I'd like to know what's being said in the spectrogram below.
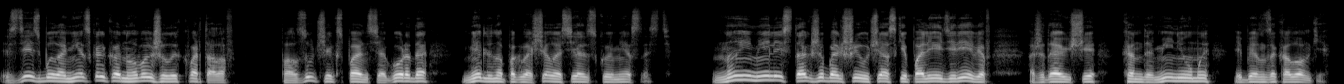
Здесь было несколько новых жилых кварталов. Ползучая экспансия города медленно поглощала сельскую местность. Но имелись также большие участки полей и деревьев, ожидающие кондоминиумы и бензоколонки.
